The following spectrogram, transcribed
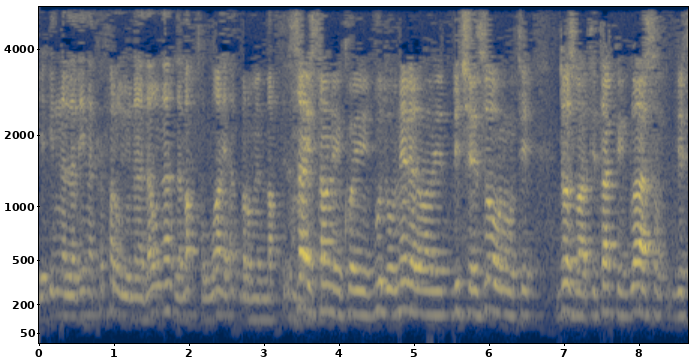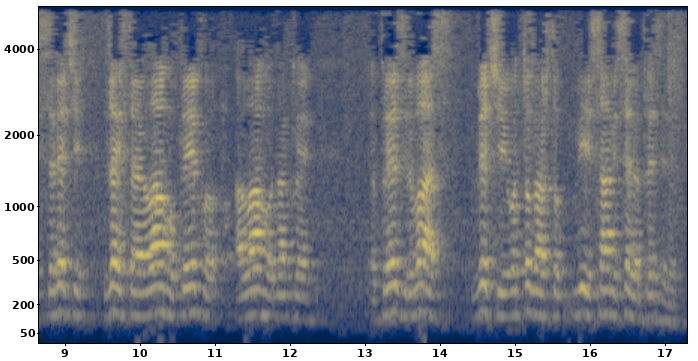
inna alladhina kafaru yunadawna la maqtu Allahi e, akbaru min maqtikum. zaista oni koji budu nevjerovali biće zovnuti dozvati takvim glasom gdje će se reći zaista je Allahu preko, Allahu, dakle, prezir vas veći od toga što vi sami sebe prezirete.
